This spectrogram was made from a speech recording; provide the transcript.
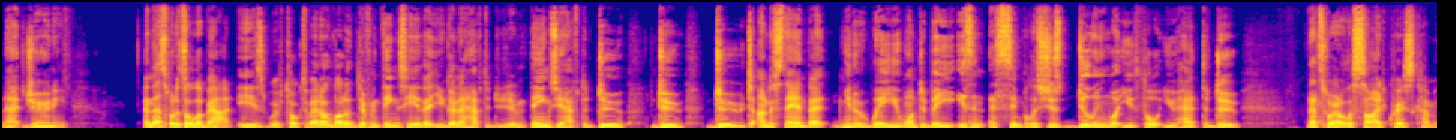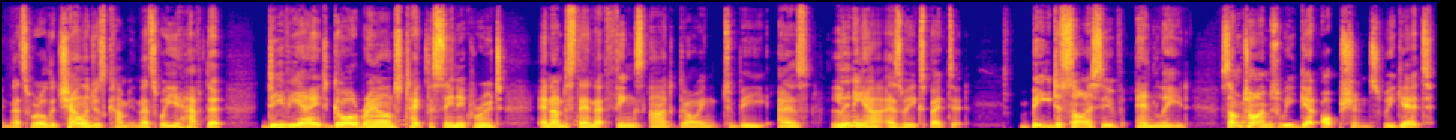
that journey. And that's what it's all about is we've talked about a lot of different things here that you're going to have to do different things. You have to do, do, do to understand that, you know, where you want to be isn't as simple as just doing what you thought you had to do. That's where all the side quests come in. That's where all the challenges come in. That's where you have to deviate, go around, take the scenic route and understand that things aren't going to be as linear as we expected. Be decisive and lead. Sometimes we get options. We get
